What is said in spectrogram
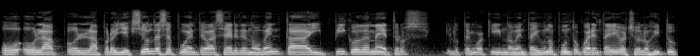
o, o la, o la proyección de ese puente va a ser de 90 y pico de metros, y lo tengo aquí, 91.48 de longitud,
